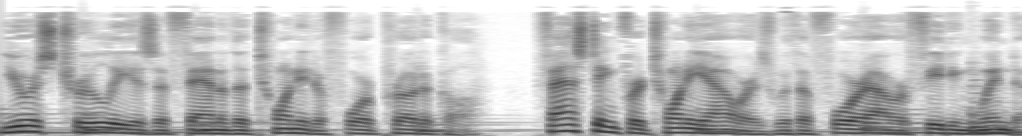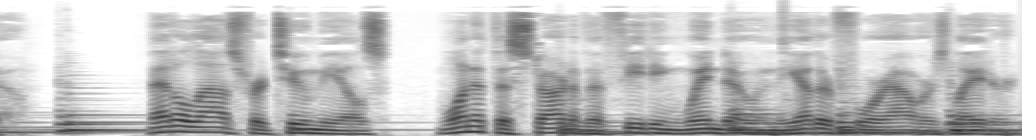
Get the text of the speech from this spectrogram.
Yours truly is a fan of the 20 to 4 protocol, fasting for 20 hours with a 4 hour feeding window. That allows for two meals, one at the start of the feeding window and the other 4 hours later,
